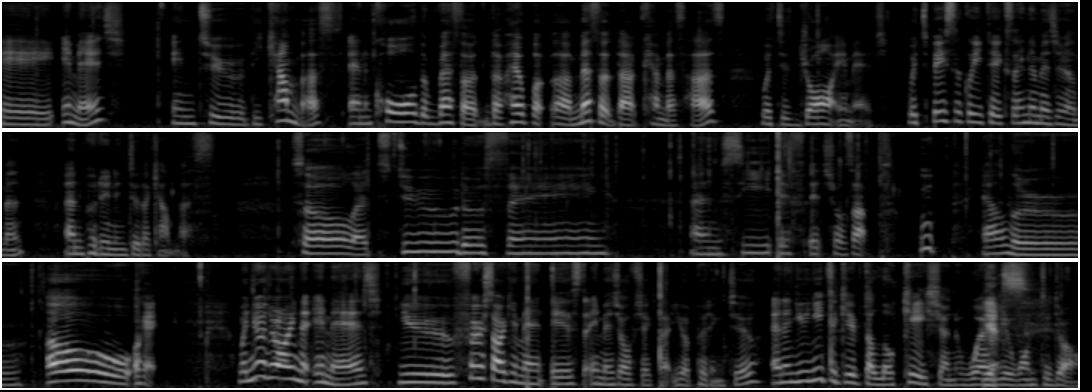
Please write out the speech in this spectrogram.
a image into the canvas and call the method, the help uh, method that canvas has, which is draw image, which basically takes an image element and put it into the canvas. So let's do the thing and see if it shows up. Oop, hello. Oh, okay. When you're drawing the image, your first argument is the image object that you're putting to, and then you need to give the location where you want to draw.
